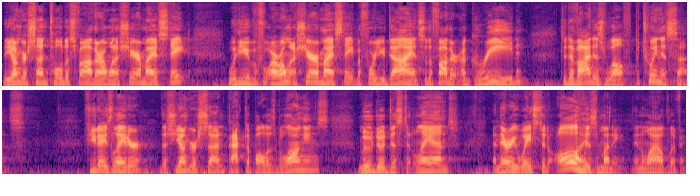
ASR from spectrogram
The younger son told his father, I want to share my estate with you before, or I want to share my estate before you die. And so the father agreed to divide his wealth between his sons. Few days later, this younger son packed up all his belongings, moved to a distant land, and there he wasted all his money in wild living.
